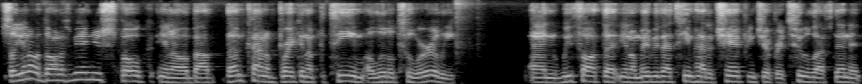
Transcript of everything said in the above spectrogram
So you know, Adonis, me and you spoke, you know, about them kind of breaking up the team a little too early, and we thought that you know maybe that team had a championship or two left in it,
